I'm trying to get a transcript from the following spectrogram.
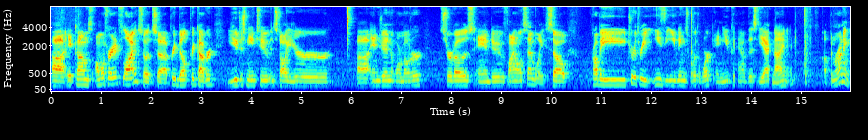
Uh, it comes almost ready to fly, so it's uh, pre-built, pre-covered. You just need to install your uh, engine or motor, servos, and do final assembly. So probably two or three easy evenings worth of work, and you can have this Yak 9 up and running.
